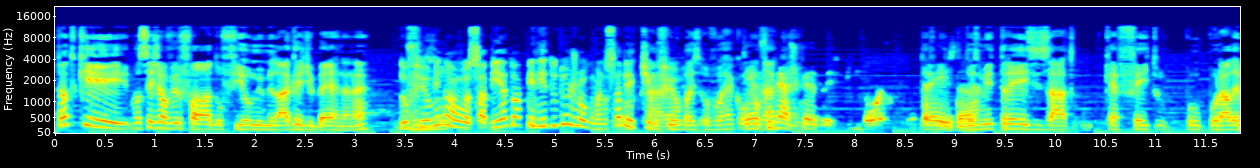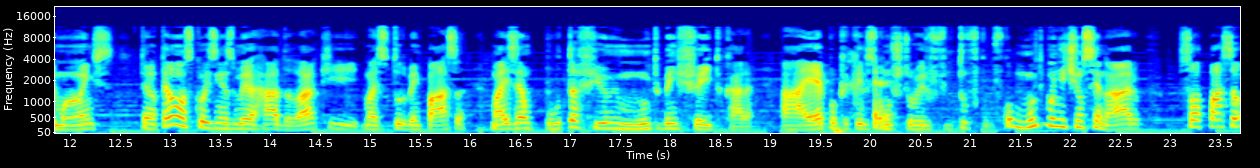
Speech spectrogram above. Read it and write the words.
Tanto que vocês já ouviram falar do filme O Milagre de Berna, né? Do filme uhum. não, eu sabia do apelido do jogo, mas não sabia que tinha um filme. Pois eu vou recomendar. Tem um filme, aqui. acho que é 2002, 2003, né? 2003, exato. Que é feito por, por alemães. Tem até umas coisinhas meio erradas lá, que mas tudo bem, passa. Mas é um puta filme muito bem feito, cara. A época que eles construíram, ficou muito bonitinho o cenário. Só passa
